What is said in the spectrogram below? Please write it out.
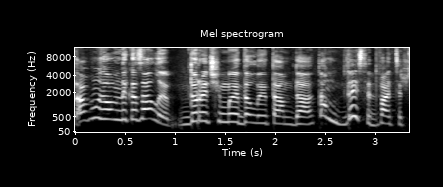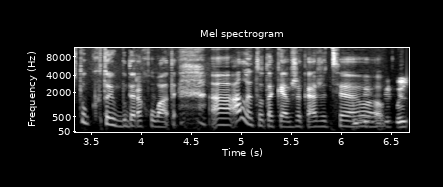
А ми вам не казали. До речі, ми дали там да там 10-20 штук. Хто їх буде рахувати? Але то таке вже кажуть. Ми, ми,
